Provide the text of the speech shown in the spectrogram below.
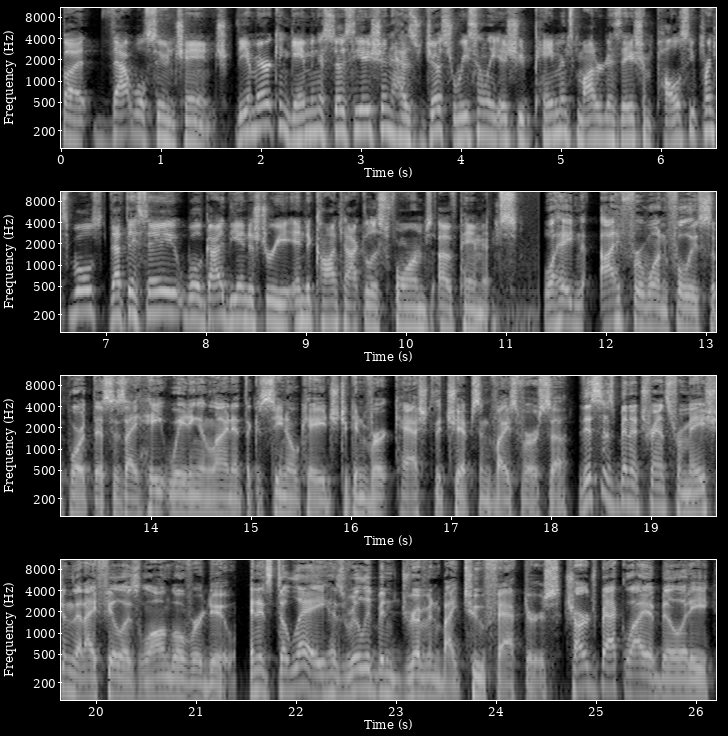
but that will soon change. The American Gaming Association has just recently issued payments modernization policy principles that they say will guide the industry into contactless forms of payments. Well, Hayden, I for one fully support this as I hate waiting in line at the casino cage to convert cash to the chips and vice versa. This has been a transformation that I feel is long overdue, and its delay has really been driven by two factors chargeback liability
